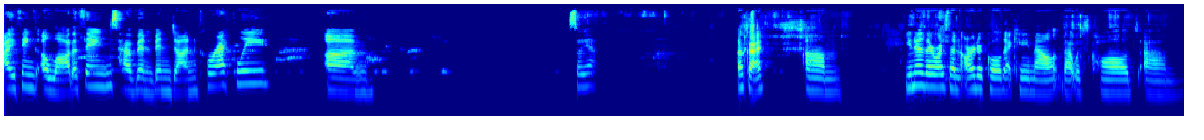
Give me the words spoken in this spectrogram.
I think a lot of things haven't been done correctly. Um, so yeah. Okay. Um, you know, there was an article that came out that was called um,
